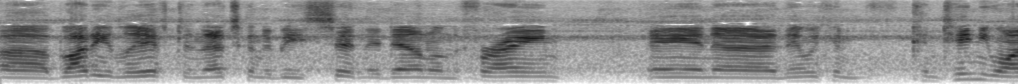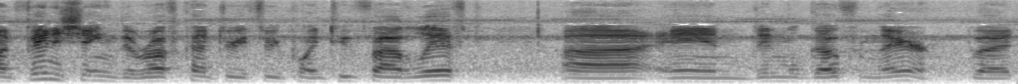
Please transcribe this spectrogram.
uh, body lift, and that's going to be setting it down on the frame. And uh, then we can continue on finishing the Rough Country 3.25 lift, uh, and then we'll go from there. But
